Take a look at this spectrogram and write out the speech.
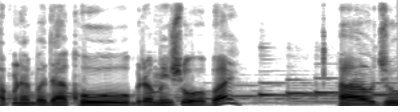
આપણે બધા ખૂબ રમીશું ભાઈ. આવજો.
